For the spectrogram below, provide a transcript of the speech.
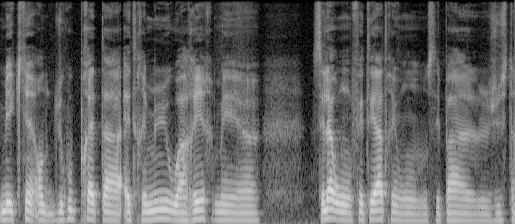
Mais qui, du coup, prêtes à être émus ou à rire, mais c'est là où on fait théâtre et on c'est pas juste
